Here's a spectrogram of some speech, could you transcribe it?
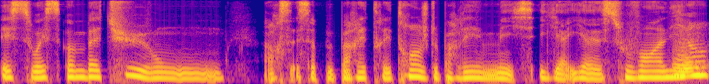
SOS Hommes Battus. On- alors ça, ça peut paraître étrange de parler, mais il y a, il y a souvent un lien.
